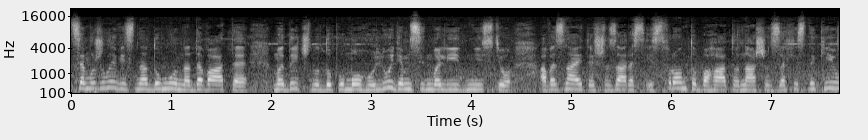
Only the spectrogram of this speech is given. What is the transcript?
це можливість на дому надавати медичну допомогу людям з інвалідністю. А ви знаєте, що зараз із фронту багато наших захисників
